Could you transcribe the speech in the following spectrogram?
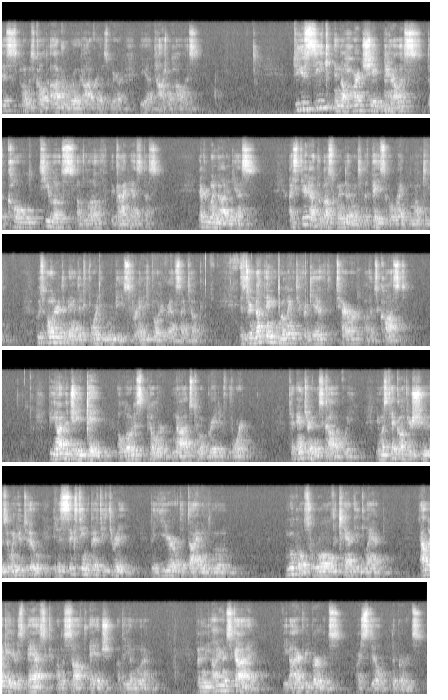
This poem is called Agra Road. Agra is where the uh, Taj Mahal is. Do you seek in the heart-shaped palace the cold telos of love, the guide asked us? Everyone nodded yes. I stared out the bus window into the face of a ripe monkey, whose owner demanded 40 rupees for any photographs I took. Is there nothing willing to forgive the terror of its cost? Beyond the jade gate, lotus pillar nods to a braided fort. To enter in this colloquy, you must take off your shoes, and when you do, it is 1653, the year of the diamond moon. Mughals rule the candied land. Alligators bask on the soft edge of the Yamuna. But in the iron sky, the ivory birds are still the birds.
